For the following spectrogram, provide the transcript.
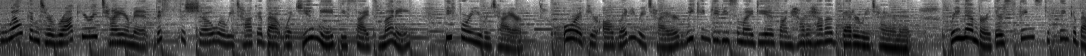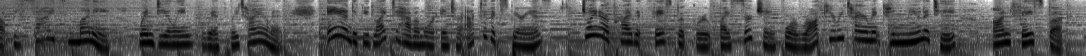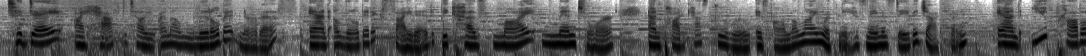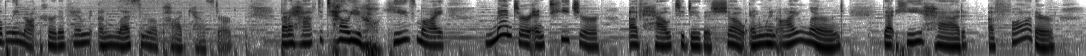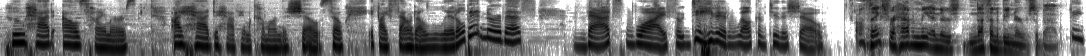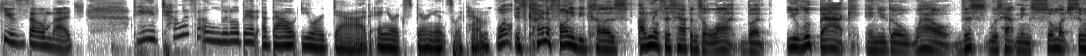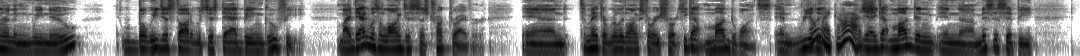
Welcome to Rock Your Retirement. This is the show where we talk about what you need besides money before you retire. Or if you're already retired, we can give you some ideas on how to have a better retirement. Remember, there's things to think about besides money when dealing with retirement. And if you'd like to have a more interactive experience, join our private Facebook group by searching for Rock Your Retirement Community on Facebook. Today, I have to tell you, I'm a little bit nervous and a little bit excited because my mentor and podcast guru is on the line with me. His name is David Jackson. And you've probably not heard of him unless you're a podcaster. But I have to tell you, he's my mentor and teacher of how to do this show. And when I learned that he had a father who had Alzheimer's, I had to have him come on the show. So if I sound a little bit nervous, that's why. So, David, welcome to the show. Oh, thanks for having me. And there's nothing to be nervous about. Thank you so much. Dave, tell us a little bit about your dad and your experience with him. Well, it's kind of funny because I don't know if this happens a lot, but you look back and you go, wow, this was happening so much sooner than we knew. But we just thought it was just dad being goofy. My dad was a long distance truck driver. And to make a really long story short, he got mugged once and really, oh my gosh. Yeah, he got mugged in, in uh, Mississippi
